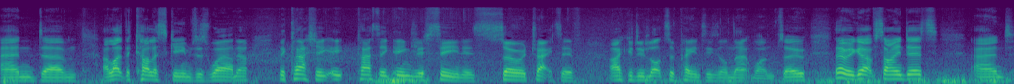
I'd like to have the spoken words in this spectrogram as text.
and um, I like the colour schemes as well. Now, the classic classic English scene is so attractive. I could do lots of paintings on that one. So there we go. I've signed it, and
